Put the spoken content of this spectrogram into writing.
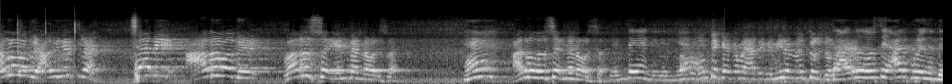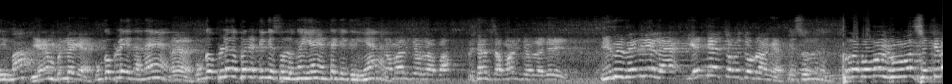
அறுபது அது இருக்குல்ல. சரி அறுபது வருஷம் என்னென்ன வருஷம்? அறுபது வருஷம் என்னென்ன வருஷம்? ரெண்டே கேக்குறீங்க உன்கிட்ட கேட்காம யாருக்கு நீ நிறுத்தி இந்த சொல்ற அறுபது வருஷம் யாரு பிள்ளை தெரியுமா? பிள்ளைங்க? உங்க பிள்ளை தானே? ஆ. உங்க பேரு நீங்க சொல்லுங்க. ஏன் என்கிட்ட கேக்குறீங்க? சொல்றாப்பா. இது தெரியல. என்ன சொல்ல சொல்றாங்க. சொல்லுங்க. பிரபவ விமர்சிக்கிற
